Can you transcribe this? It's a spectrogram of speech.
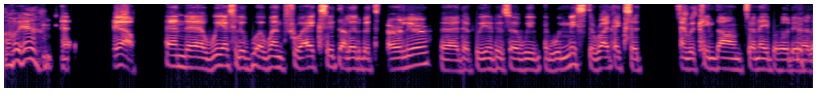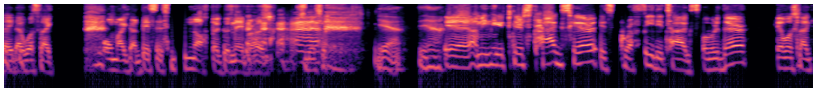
Oh yeah. yeah, and uh, we actually went through exit a little bit earlier. Uh, that we so we we missed the right exit, and we came down to a neighborhood in LA that was like, oh my god, this is not a good neighborhood. yeah, yeah, yeah. I mean, if there's tags here, it's graffiti tags. Over there, it was like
